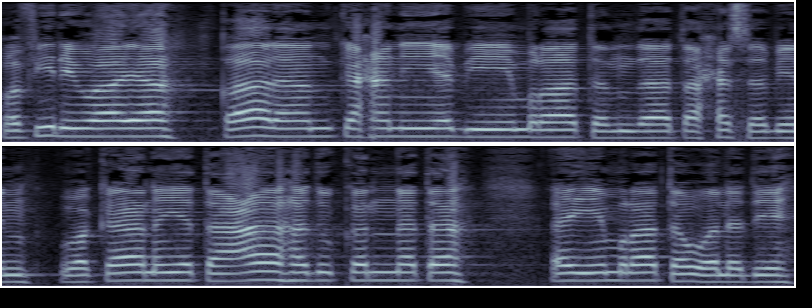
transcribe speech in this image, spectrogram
وفي رواية قال أنكحني أبي امرأة ذات حسب وكان يتعاهد كنته أي امرأة ولده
